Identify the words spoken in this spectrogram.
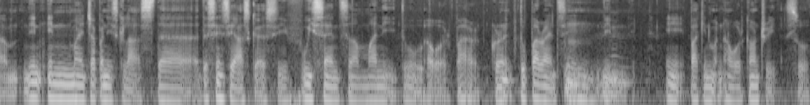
um, in in my Japanese class, the the sensei asked us if we send some money to our par- to parents in, Mm. in, in back in our country. So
